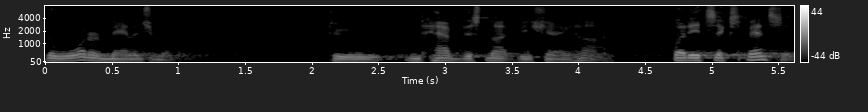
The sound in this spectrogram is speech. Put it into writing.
the water management to have this not be Shanghai. But it's expensive.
